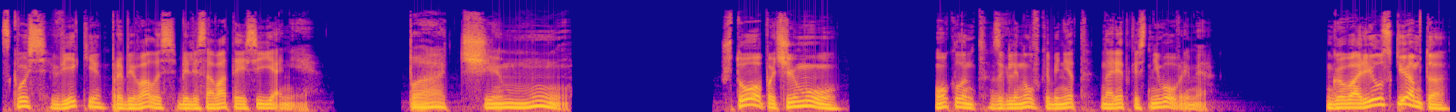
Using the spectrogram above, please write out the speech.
Сквозь веки пробивалось белесоватое сияние. Почему? Что почему? Окленд заглянул в кабинет на редкость не вовремя. Говорил с кем-то?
